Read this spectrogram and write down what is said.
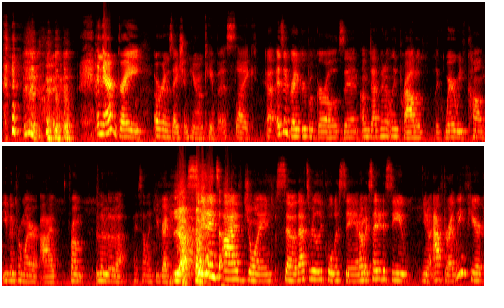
and they're a great organization here on campus. Like, Uh, it's a great group of girls, and I'm definitely proud of like where we've come, even from where I from. Blah, blah, blah. I sound like you, Greg. yeah. Since I've joined, so that's really cool to see, and I'm excited to see, you know, after I leave here,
